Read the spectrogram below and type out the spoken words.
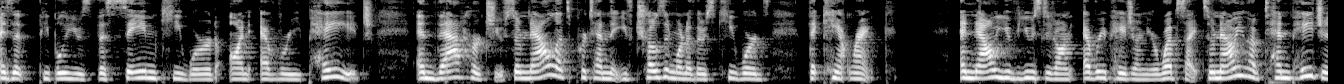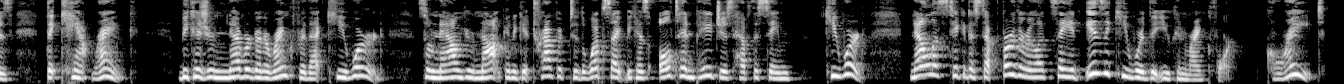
is that people use the same keyword on every page and that hurts you. So now let's pretend that you've chosen one of those keywords that can't rank. And now you've used it on every page on your website. So now you have 10 pages that can't rank because you're never going to rank for that keyword. So now you're not going to get traffic to the website because all 10 pages have the same keyword. Now let's take it a step further. Let's say it is a keyword that you can rank for. Great.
